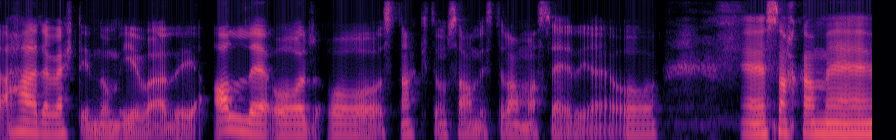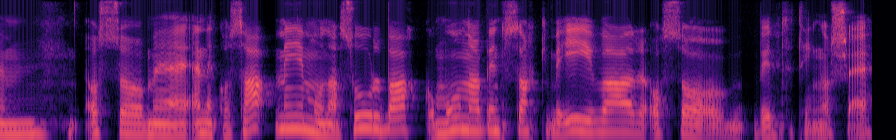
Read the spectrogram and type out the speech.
har jeg vært innom Ivar i alle år og snakket om samisk dramaserie. og Snakka også med NRK Sápmi, Mona Solbakk, og Mona begynte å snakke med Ivar, og så begynte ting å skje.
